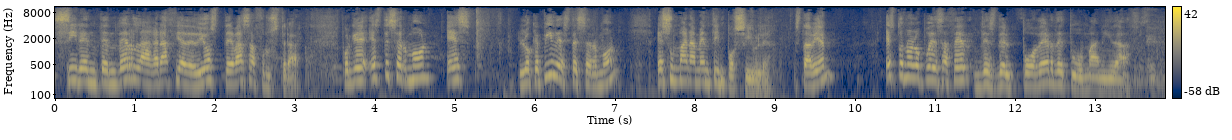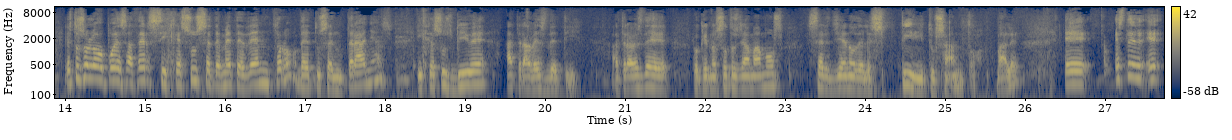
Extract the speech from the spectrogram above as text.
sin entender la gracia de Dios, te vas a frustrar. Porque este sermón es, lo que pide este sermón es humanamente imposible. ¿Está bien? Esto no lo puedes hacer desde el poder de tu humanidad. Esto solo lo puedes hacer si Jesús se te mete dentro de tus entrañas y Jesús vive a través de ti, a través de lo que nosotros llamamos ser lleno del Espíritu Santo, ¿vale? Eh, este, eh,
